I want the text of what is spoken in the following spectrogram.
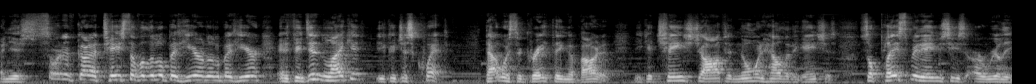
and you sort of got a taste of a little bit here, a little bit here, and if you didn't like it, you could just quit. That was the great thing about it. You could change jobs and no one held it against you. So placement agencies are a really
